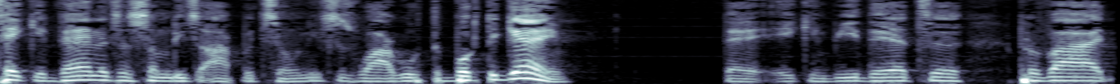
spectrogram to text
take advantage of some of these opportunities. This is why I wrote the book, The Game, that it can be there to provide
